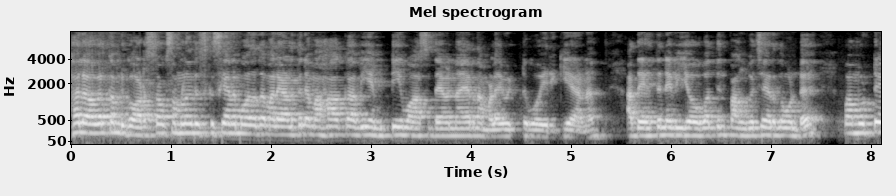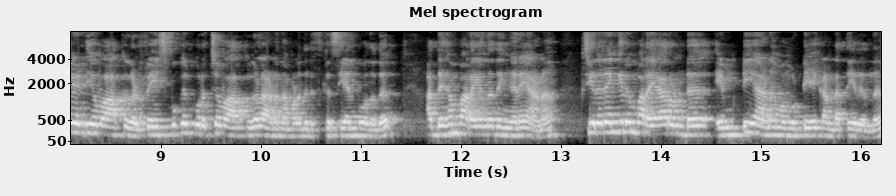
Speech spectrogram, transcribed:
Hello welcome to god stocks നമ്മൾ ഡിസ്കസ് ചെയ്യാൻ പോകുന്നത് മലയാളത്തിന്റെ മഹാകവി എം ടി വാസുദേവൻ നായർ നമ്മളെ വിട്ടുപോയിരിക്കുകയാണ്. അദ്ദേഹത്തിന്റെ വിയോഗത്തിൽ പങ്കുചേർന്നുകൊണ്ട് മമ്മൂട്ടി എഴുതിയ വാക്കുകൾ ഫേസ്ബുക്കിൽ കുറച്ച് വാക്കുകളാണ് നമ്മൾ ഡിസ്കസ് ചെയ്യാൻ പോകുന്നത്. അദ്ദേഹം പറയുന്നത് ഇങ്ങനെയാണ്. ചിലരെങ്കിലും പറയാറുണ്ട് എം ടി ആണ് മമ്മൂട്ടിയെ കണ്ടെത്തിയതെന്ന്.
